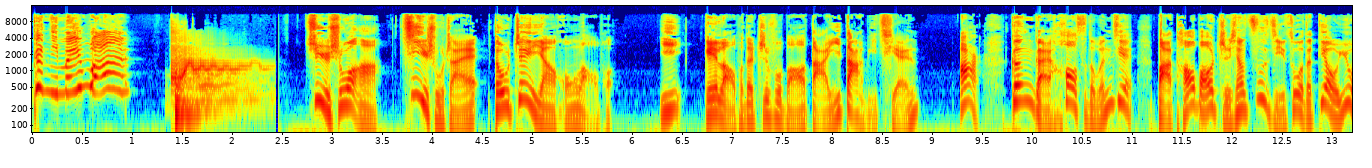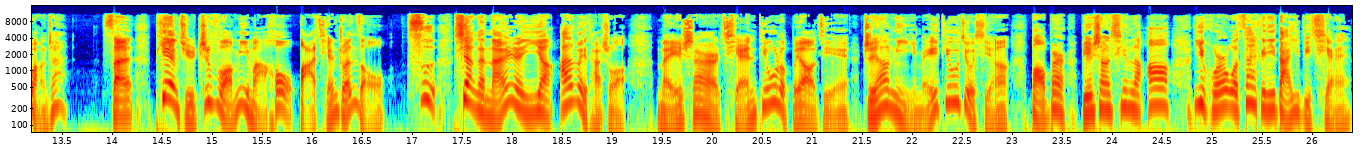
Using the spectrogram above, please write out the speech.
跟你没完。”据说啊，技术宅都这样哄老婆：一给老婆的支付宝打一大笔钱；二更改 House 的文件，把淘宝指向自己做的钓鱼网站。三骗取支付宝密码后把钱转走。四像个男人一样安慰他说：“没事儿，钱丢了不要紧，只要你没丢就行，宝贝儿别伤心了啊！一会儿我再给你打一笔钱。”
